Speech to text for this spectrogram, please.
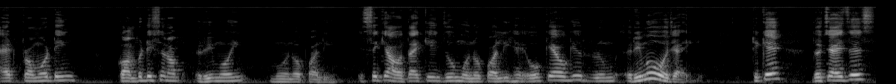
at promoting competition of removing monopoly इससे क्या होता है कि जो मोनोपोली है, वो क्या होगी? रिमूव हो जाएगी। ठीक है? The choices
